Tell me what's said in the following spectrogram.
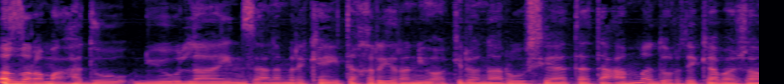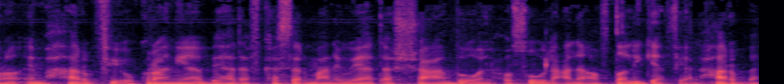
أصدر معهد نيو لاينز الأمريكي تقريرا يؤكد أن روسيا تتعمد ارتكاب جرائم حرب في أوكرانيا بهدف كسر معنويات الشعب والحصول على أفضلية في الحرب.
